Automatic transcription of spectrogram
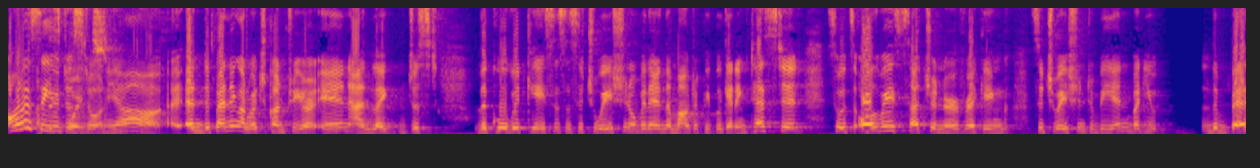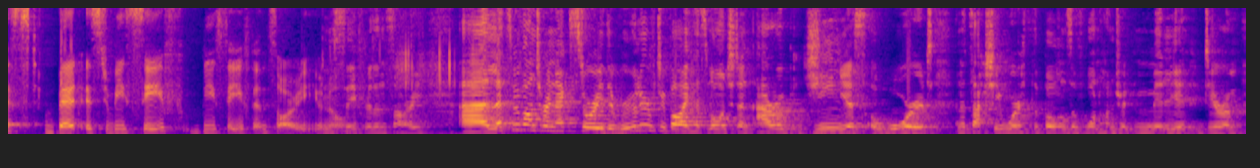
Honestly, you just point. don't. Yeah, and depending on which country you're in, and like just the COVID cases, the situation over there, and the amount of people getting tested. So it's always such a nerve-wracking situation to be in. But you, the best bet is to be safe. Be safe than sorry. You know. Safer than sorry. Uh, let's move on to our next story. The ruler of Dubai has launched an Arab Genius Award, and it's actually worth the bones of 100 million dirham.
